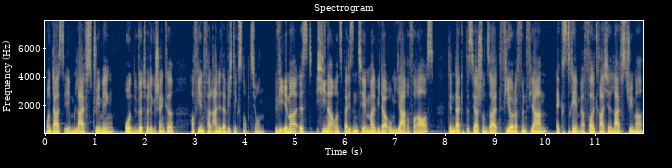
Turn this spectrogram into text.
Und da ist eben Livestreaming und virtuelle Geschenke auf jeden Fall eine der wichtigsten Optionen. Wie immer ist China uns bei diesen Themen mal wieder um Jahre voraus, denn da gibt es ja schon seit vier oder fünf Jahren extrem erfolgreiche Livestreamer,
